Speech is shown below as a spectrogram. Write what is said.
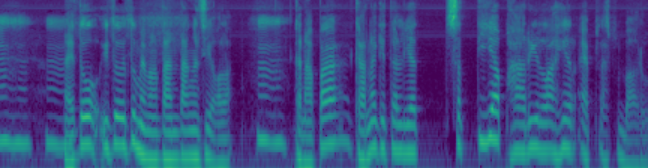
Mhm, mhm, Nah, itu itu itu memang tantangan sih, Ola. mhm. Kenapa? Karena kita lihat setiap hari lahir apps-apps baru,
